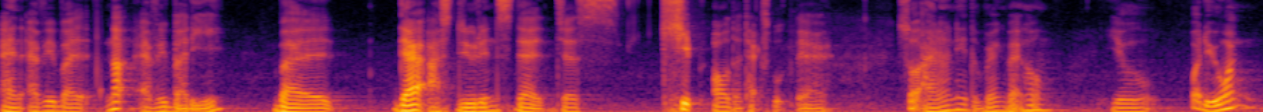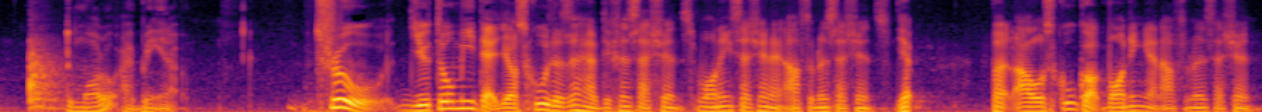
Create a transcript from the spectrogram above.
And everybody, not everybody, but there are students that just keep all the textbook there. So I don't need to bring back home. You what do you want? Tomorrow I bring it up. True. You told me that your school doesn't have different sessions, morning session and afternoon sessions. Yep. But our school got morning and afternoon session.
